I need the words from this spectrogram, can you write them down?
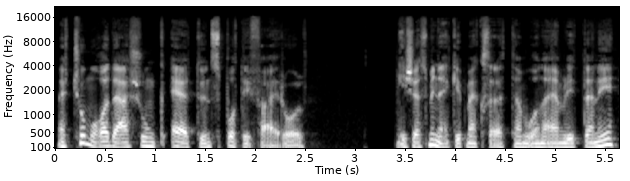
mert csomó adásunk eltűnt Spotify-ról. És ezt mindenképp meg szerettem volna említeni,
